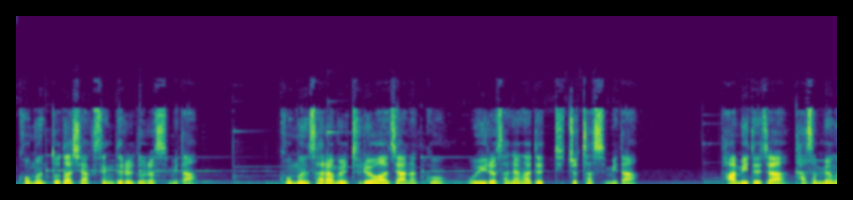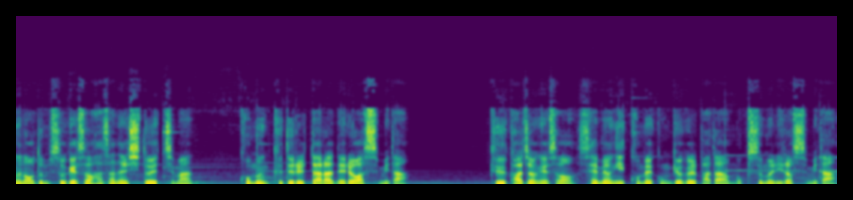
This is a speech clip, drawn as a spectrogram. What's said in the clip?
곰은 또다시 학생들을 노렸습니다. 곰은 사람을 두려워하지 않았고 오히려 사냥하듯 뒤쫓았습니다. 밤이 되자 다섯 명은 어둠 속에서 하산을 시도했지만 곰은 그들을 따라 내려왔습니다. 그 과정에서 세 명이 곰의 공격을 받아 목숨을 잃었습니다.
